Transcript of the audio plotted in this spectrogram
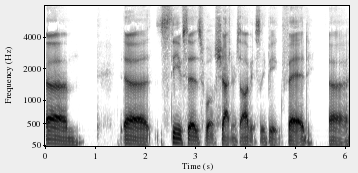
um, uh, Steve says, "Well, Shatner's obviously being fed," uh,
